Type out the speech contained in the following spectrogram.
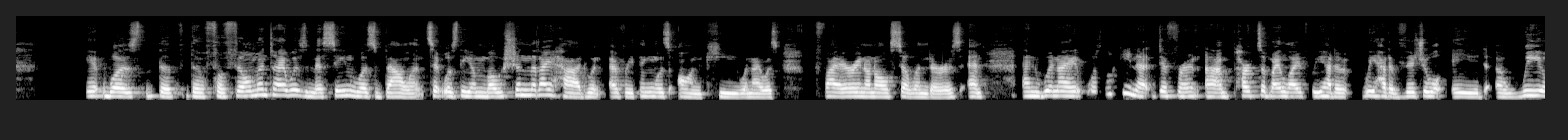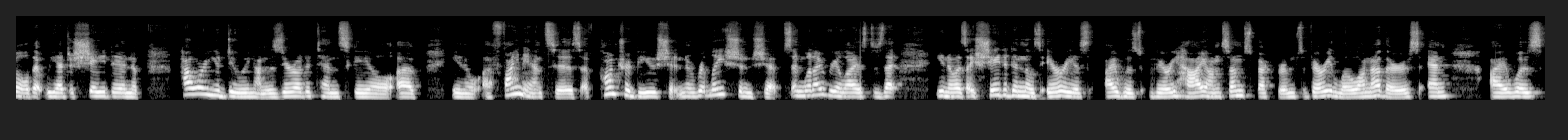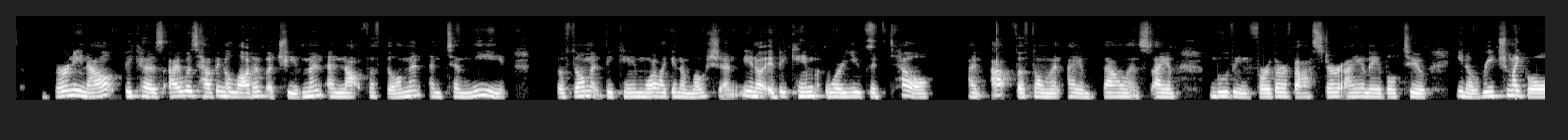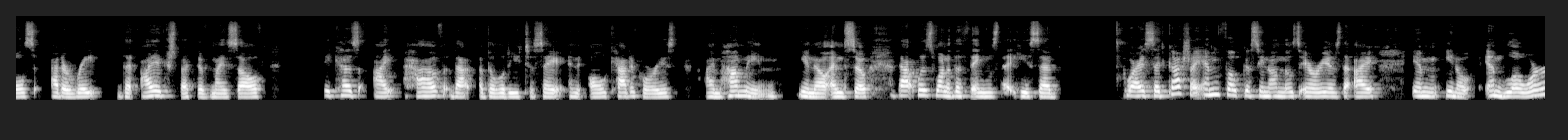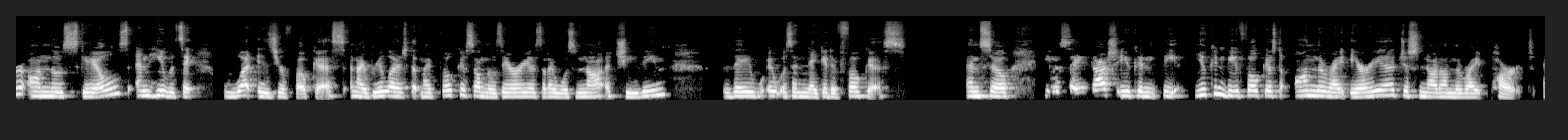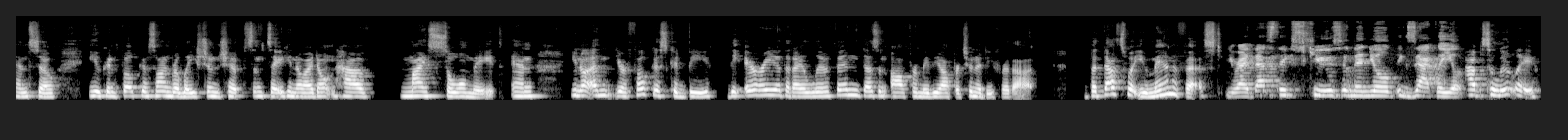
it was the the fulfillment i was missing was balance. It was the emotion that i had when everything was on key when i was firing on all cylinders. And and when i was looking at different um, parts of my life we had a we had a visual aid a wheel that we had to shade in of how are you doing on a 0 to 10 scale of you know of finances of contribution and relationships? And what i realized is that you know as i shaded in those areas i was very high on some spectrums very low on others. And I was burning out because I was having a lot of achievement and not fulfillment. And to me, fulfillment became more like an emotion. You know, it became where you could tell I'm at fulfillment. I am balanced. I am moving further faster. I am able to, you know, reach my goals at a rate that I expect of myself because I have that ability to say in all categories, I'm humming, you know. And so that was one of the things that he said where I said, gosh, I am focusing on those areas that I am, you know, am lower on those scales. And he would say, what is your focus? And I realized that my focus on those areas that I was not achieving, they it was a negative focus. And so he was saying, gosh, you can be you can be focused on the right area, just not on the right part. And so you can focus on relationships and say, you know, I don't have my soulmate and you know and your focus could be the area that i live in doesn't offer me the opportunity for that but that's what you manifest. You're right. That's the excuse. And then you'll exactly. You'll- Absolutely.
